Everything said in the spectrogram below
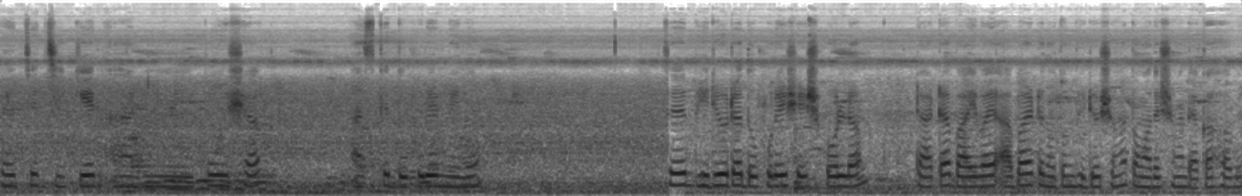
হচ্ছে চিকেন আর পুঁই শাক। আজকে দুপুরের মেনু ভিডিওটা দুপুরে শেষ করলাম। Tata, bye bye. আবার একটা নতুন ভিডিওর সঙ্গে তোমাদের সঙ্গে দেখা হবে।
